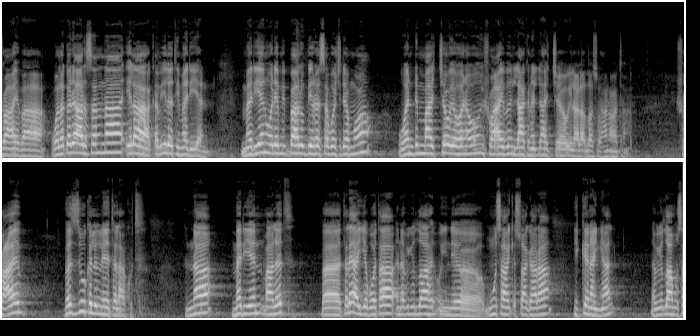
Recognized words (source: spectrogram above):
ሸዓይባ ወለቀድ አርሰልና ኢላ ቀቢለት መድየን መድየን ወደሚባሉ ብሔረሰቦች ደግሞ ወንድማቸው የሆነውን ሹዓይብን ላክንላቸው ይላል አላ ስብን ወተላ ሹዓይብ በዚሁ ክልል ነው የተላኩት። እና መድየን ማለት በተለያየ ቦታ ነቢዩላህ ሙሳ ቂሷ ጋራ ይገናኛል። ነቢዩላህ ሙሳ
